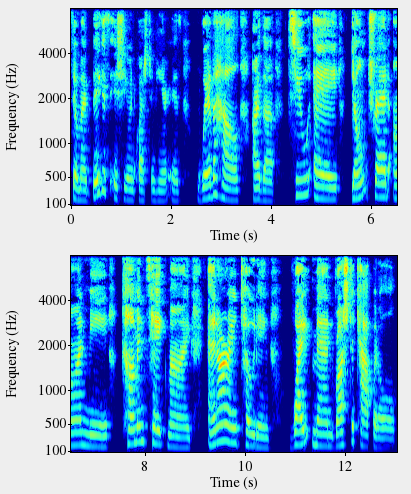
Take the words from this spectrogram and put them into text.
So, my biggest issue in question here is where the hell are the 2A, don't tread on me, come and take mine, NRA toting, white men rush to Capitol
